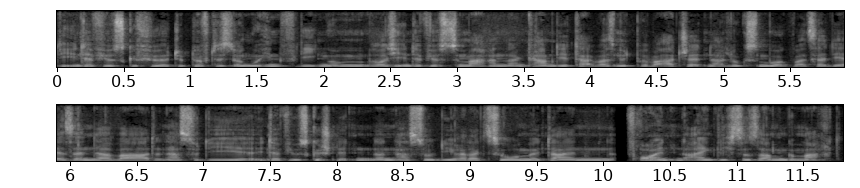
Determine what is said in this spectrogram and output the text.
die Interviews geführt, du durftest irgendwo hinfliegen, um solche Interviews zu machen. Dann kamen die teilweise mit Privatjet nach Luxemburg, weil es ja der Sender war. Dann hast du die Interviews geschnitten, dann hast du die Redaktion mit deinen Freunden eigentlich zusammen gemacht.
